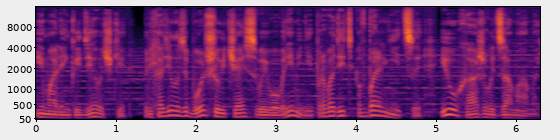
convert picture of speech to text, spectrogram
и маленькой девочке приходилось большую часть своего времени проводить в больнице и ухаживать за мамой.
